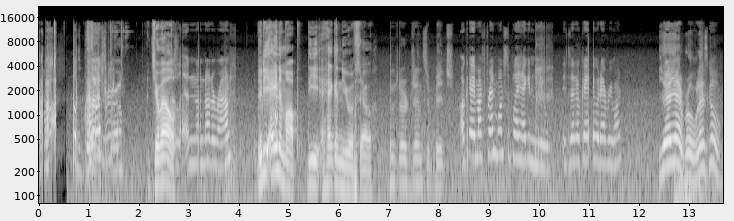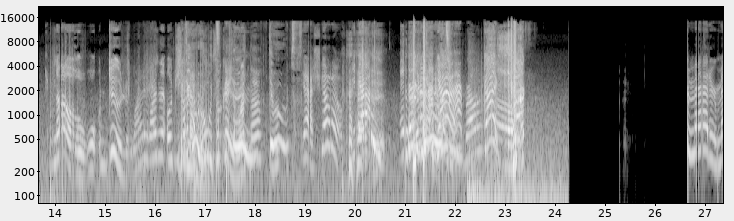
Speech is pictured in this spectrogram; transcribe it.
I was re- bro. N- not around. doe die ene map. Die hacken nu of zo. Intelligence, you bitch. Okay, my friend wants to play Hagen New. Is that okay with everyone? Yeah, yeah, bro. Let's go. No, dude. Why? Why isn't it OG? Shut up, bro. It's okay. Right now. Dude. Yeah, shut up. Yeah. Matter Yeah. that, bro. Guys, matter, ma-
